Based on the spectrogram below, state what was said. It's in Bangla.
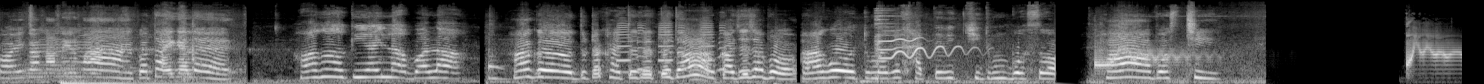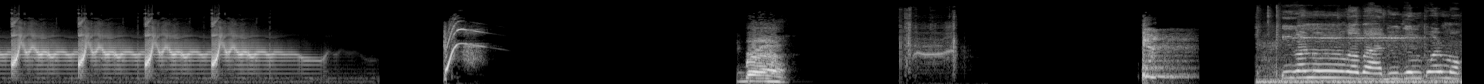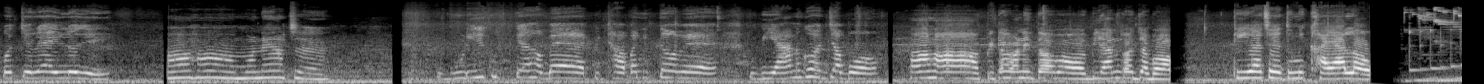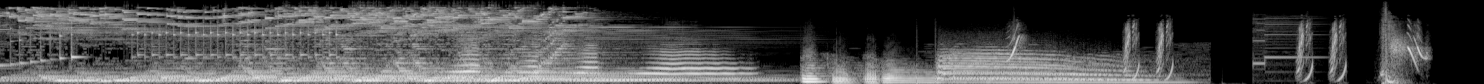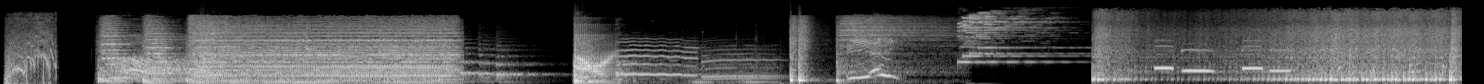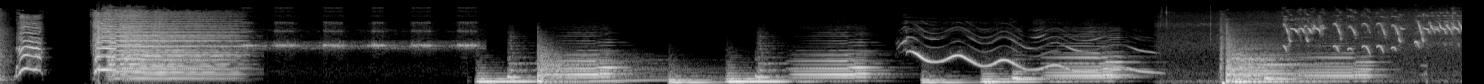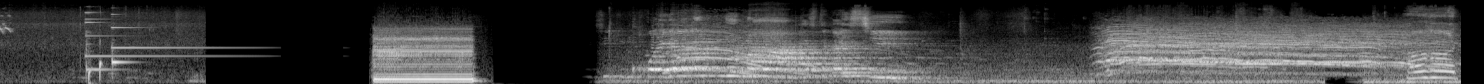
কই গো নানির মা কোথায় গেলে? হ্যাঁ গো কি হইল বলো। হ্যাঁ গো দুটো খাইতে যেতে দাও কাজে যাব। হ্যাঁ গো তোমাকে খাতে দিচ্ছি তুমি বসো। হ্যাঁ বসছি। Bruh. কি গো বাবা দুদিন পর মকর চলে আইলো যে। হ্যাঁ হ্যাঁ মনে আছে। গুড়ি কুটতে হবে পিঠা বানিতে হবে বিয়ান ঘর যাব। হ্যাঁ হ্যাঁ পিঠা বানিতে হব বিয়ান ঘর যাব। ঠিক আছে তুমি খায়া লও। কই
